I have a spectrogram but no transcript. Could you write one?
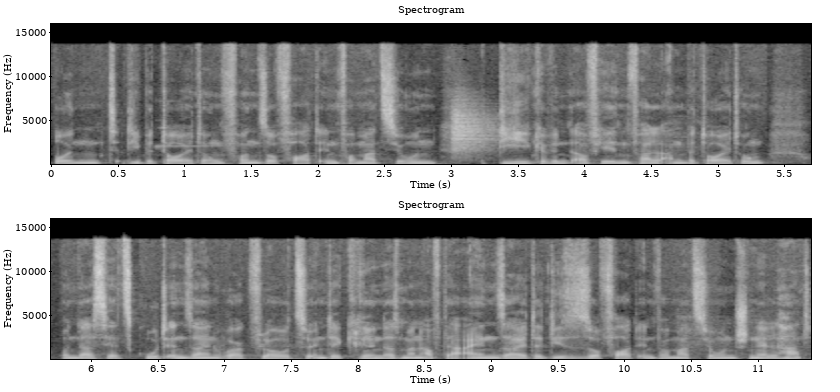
Und die Bedeutung von Sofortinformationen, die gewinnt auf jeden Fall an Bedeutung. Und das jetzt gut in seinen Workflow zu integrieren, dass man auf der einen Seite diese Sofortinformationen schnell hat,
